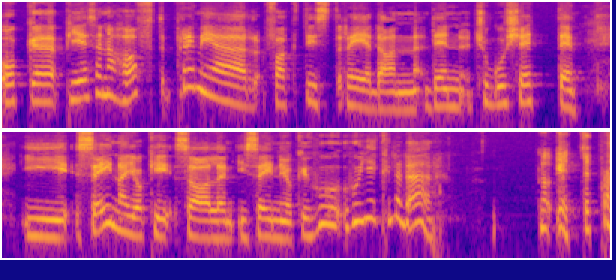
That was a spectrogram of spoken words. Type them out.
Och eh, pjäsen har haft premiär faktiskt redan den 26 i Seinäjoki-salen i Seinäjoki. Hur, hur gick det där? No, jättebra.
